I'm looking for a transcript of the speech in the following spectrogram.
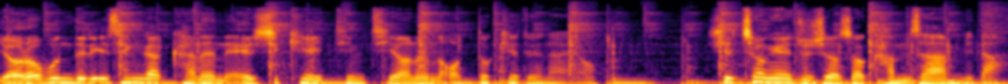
여러분들이 생각하는 LCK 팀 티어는 어떻게 되나요? 시청해주셔서 감사합니다.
